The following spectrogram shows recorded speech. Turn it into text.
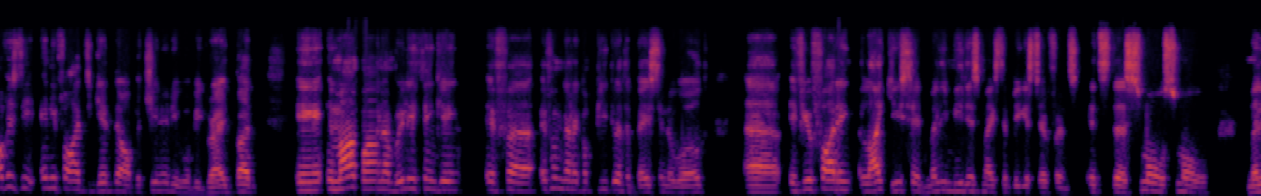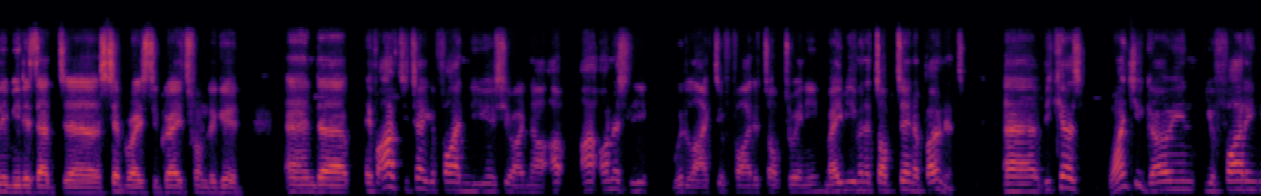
obviously, any fight to get the opportunity will be great. But in, in my mind, I'm really thinking if uh, if I'm going to compete with the best in the world, uh, if you're fighting, like you said, millimeters makes the biggest difference. It's the small, small millimeters that uh, separates the greats from the good. And uh, if I have to take a fight in the UFC right now, I, I honestly would like to fight a top 20, maybe even a top 10 opponent. Uh, because once you go in, you're fighting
